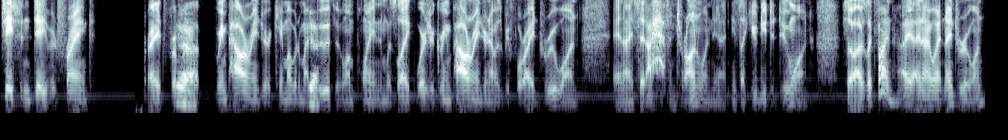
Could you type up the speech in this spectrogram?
Jason David Frank, right from yeah. uh, Green Power Ranger, came over to my yeah. booth at one point and was like, "Where's your Green Power Ranger?" And that was before I drew one, and I said, "I haven't drawn one yet." And he's like, "You need to do one." So I was like, "Fine," I, and I went and I drew one.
